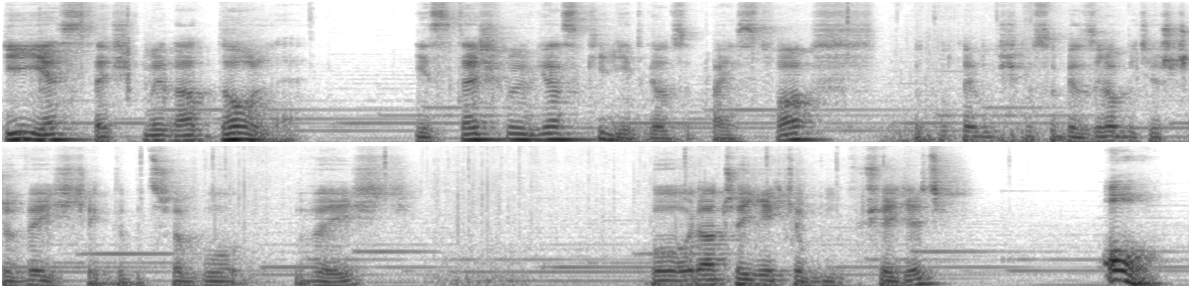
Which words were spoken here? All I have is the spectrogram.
I jesteśmy na dole. Jesteśmy w jaskini, drodzy Państwo. To tutaj musimy sobie zrobić jeszcze wyjście, gdyby trzeba było wyjść. Bo raczej nie chciałbym tu siedzieć. O!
